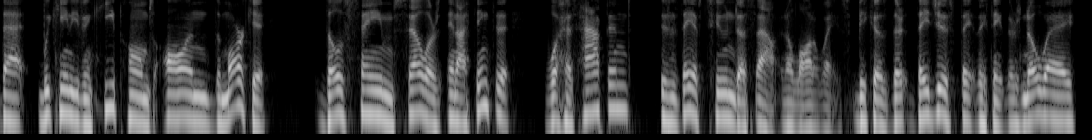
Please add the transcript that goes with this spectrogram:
that we can't even keep homes on the market. Those same sellers. And I think that what has happened is that they have tuned us out in a lot of ways because they they just, they, they think there's no way.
